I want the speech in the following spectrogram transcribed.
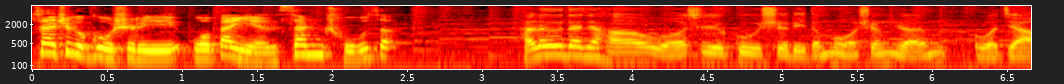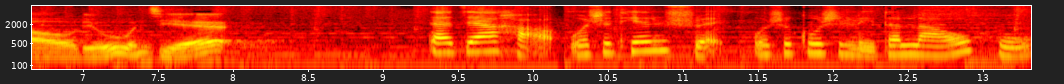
在这个故事里，我扮演三厨子。Hello，大家好，我是故事里的陌生人，我叫刘文杰。大家好，我是天水，我是故事里的老虎。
